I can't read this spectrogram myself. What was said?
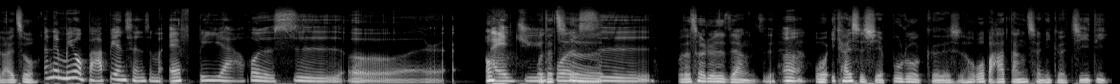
来做。那你没有把它变成什么 FB 啊，或者是呃 IG，或者是我的策略是这样子。嗯，我一开始写部落格的时候，我把它当成一个基地。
